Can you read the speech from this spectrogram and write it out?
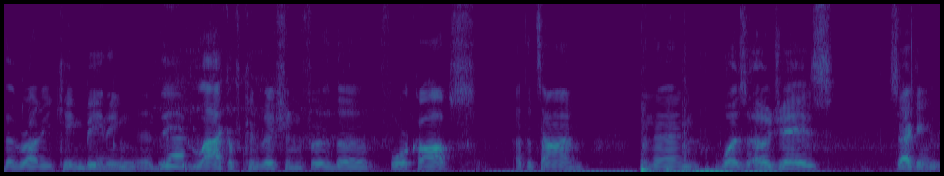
the Rodney King beating? The Yeah. lack of conviction for the four cops at the time? And then was OJ's second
